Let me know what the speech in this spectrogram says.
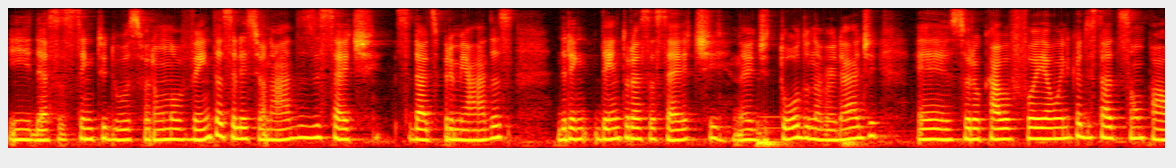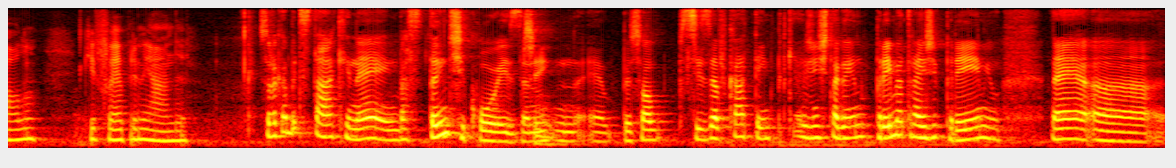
e dessas 102 foram 90 selecionadas e 7 cidades premiadas. Dentro dessas sete, né, de todo, na verdade, é, Sorocaba foi a única do estado de São Paulo que foi a premiada. Sorocaba é destaque, né? Em bastante coisa. Sim. É, o pessoal precisa ficar atento, porque a gente está ganhando prêmio atrás de prêmio né, a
